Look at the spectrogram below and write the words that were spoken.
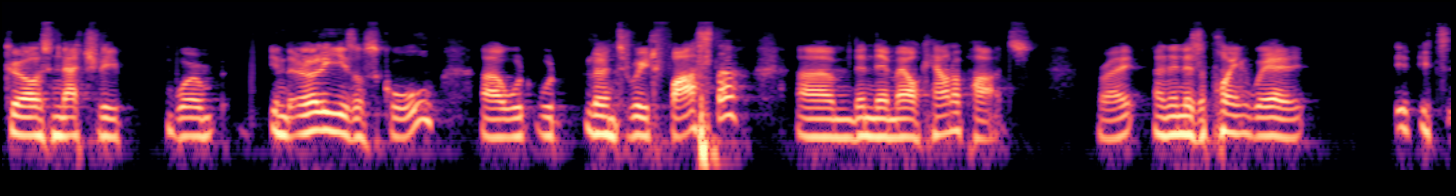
girls naturally were in the early years of school uh, would would learn to read faster um, than their male counterparts, right? And then there's a point where it, it's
